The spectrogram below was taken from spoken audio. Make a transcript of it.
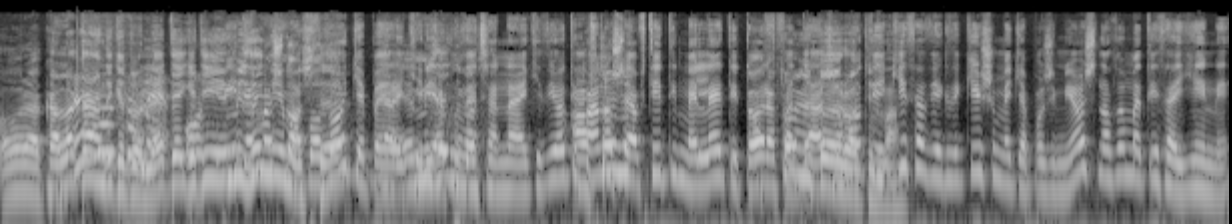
Ωραία, καλά κάνετε και το λέτε, γιατί εμείς δεν είμαστε. από εδώ και πέρα, ναι, κυρία Κουδετσανάκη, διότι αυτό πάνω είναι... σε αυτή τη μελέτη τώρα φαντάζομαι ότι εκεί θα διεκδικήσουμε και αποζημιώσεις να δούμε τι θα γίνει.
